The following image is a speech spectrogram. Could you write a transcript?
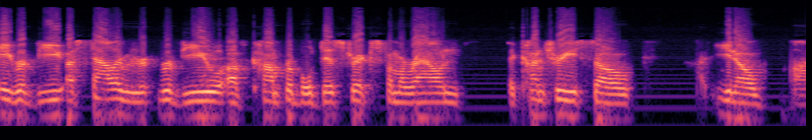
a review, a salary re review of comparable districts from around the country. So, you know, uh,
